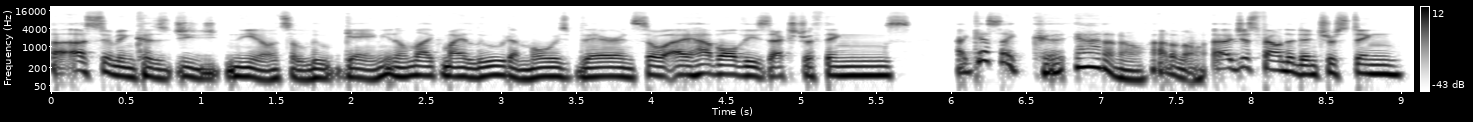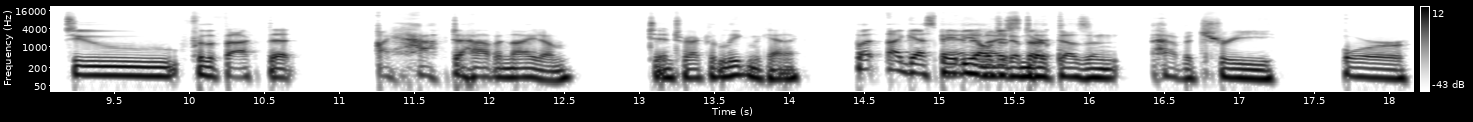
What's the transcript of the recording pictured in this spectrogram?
uh, assuming because you know it's a loot game, you know, I'm like my loot, I'm always there, and so I have all these extra things. I guess I could. Yeah, I don't know. I don't know. I just found it interesting to for the fact that I have to have an item to interact with league mechanic. But I guess maybe I'll just start. that doesn't have a tree, or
